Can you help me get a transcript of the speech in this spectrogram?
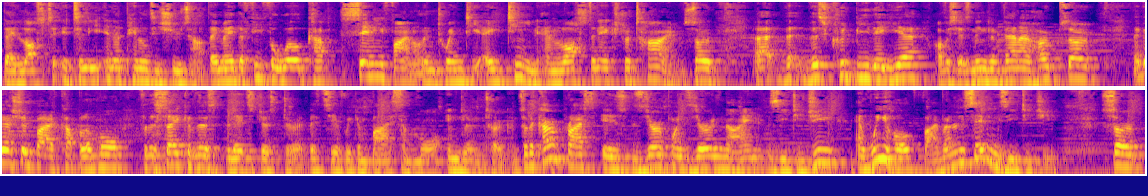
They lost to Italy in a penalty shootout. They made the FIFA World Cup semi-final in 2018 and lost in extra time. So uh, th this could be their year. Obviously, as an England fan, I hope so. Maybe I should buy a couple of more. For the sake of this, let's just do it. Let's see if we can buy some more England tokens. So the current price is 0.09 ZTG and we hold 570 ZTG. So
